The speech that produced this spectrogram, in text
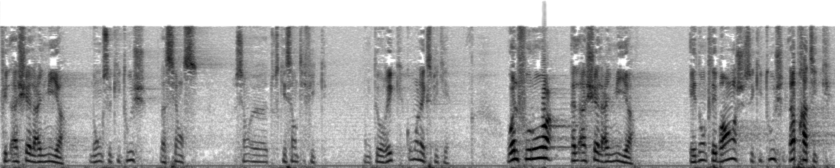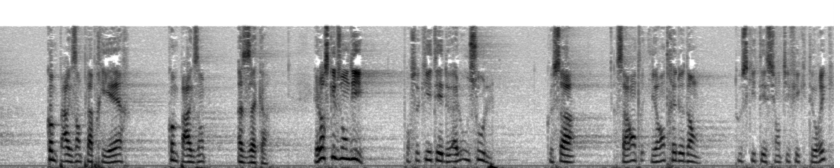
fil al-ilmiya donc ce qui touche la science, euh, tout ce qui est scientifique, donc théorique, comme on l'a expliqué. Et donc les branches, ce qui touche la pratique, comme par exemple la prière, comme par exemple az-zaka. Et lorsqu'ils ont dit, pour ce qui était de al-usul, que ça, ça rentrait dedans tout ce qui était scientifique, théorique,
